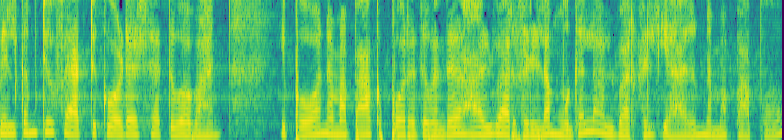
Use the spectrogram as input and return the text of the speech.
வெல்கம் டு ஃபேக்ட் கோடர் சத்துவவான் இப்போது நம்ம பார்க்க போகிறது வந்து ஆழ்வார்களில் முதல் ஆழ்வார்கள் யாருன்னு நம்ம பார்ப்போம்.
